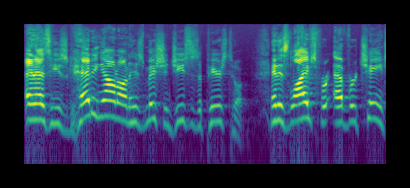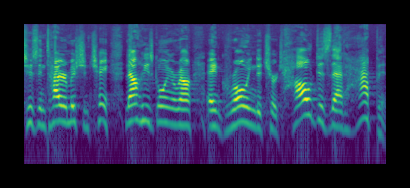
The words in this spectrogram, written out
And as he's heading out on his mission, Jesus appears to him. And his life's forever changed. His entire mission changed. Now he's going around and growing the church. How does that happen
